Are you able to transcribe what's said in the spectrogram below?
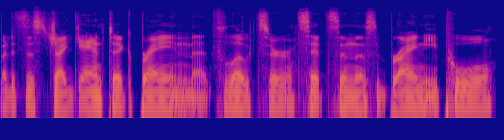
but it's this gigantic brain that floats or sits in this briny pool,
